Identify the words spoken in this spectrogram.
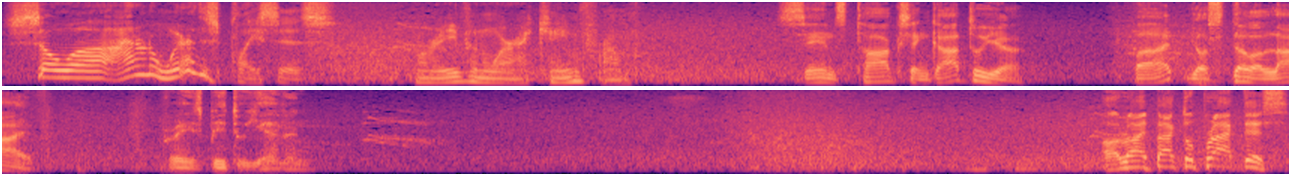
So, uh, I don't know where this place is. Or even where I came from. Sin's toxin got to you. But you're still alive. Praise be to Yevon. All right, back to practice.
